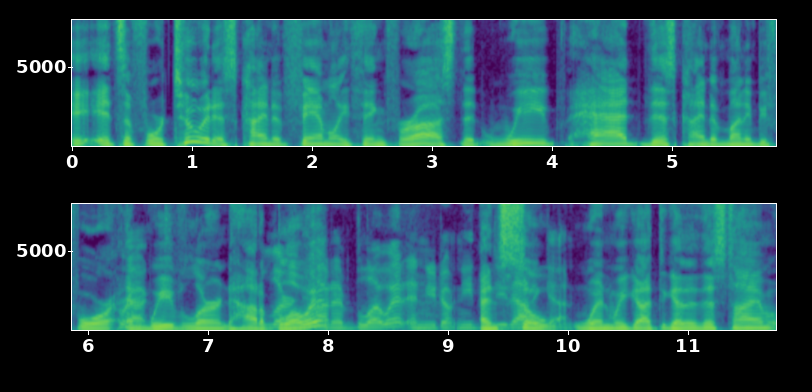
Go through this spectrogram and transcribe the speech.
It's a fortuitous kind of family thing for us that we've had this kind of money before, and we've learned how to Learn blow how it. to blow it, and you don't need to And do that so again. when we got together this time,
